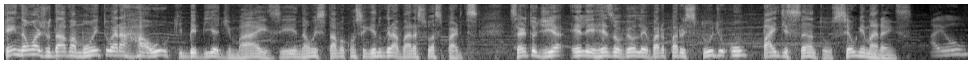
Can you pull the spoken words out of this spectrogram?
quem não ajudava muito era Raul, que bebia demais e não estava conseguindo gravar as suas partes. Certo dia, ele resolveu levar para o estúdio um pai de santo, o seu Guimarães. Aí eu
